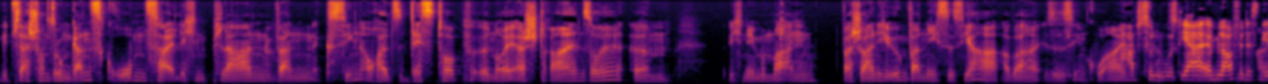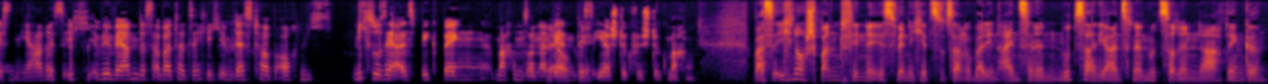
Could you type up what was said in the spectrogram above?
Gibt es da schon so einen ganz groben zeitlichen Plan, wann Xing auch als Desktop äh, neu erstrahlen soll? Ähm, ich nehme mal an, wahrscheinlich irgendwann nächstes Jahr, aber ist es in Q1? Absolut, Q2, ja, im Laufe des nächsten Jahres. Ich, wir werden das aber tatsächlich im Desktop auch nicht nicht so sehr als Big Bang machen, sondern ja, werden okay. das eher Stück für Stück machen. Was ich noch spannend finde, ist, wenn ich jetzt sozusagen über den einzelnen Nutzer, die einzelnen Nutzerinnen nachdenke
